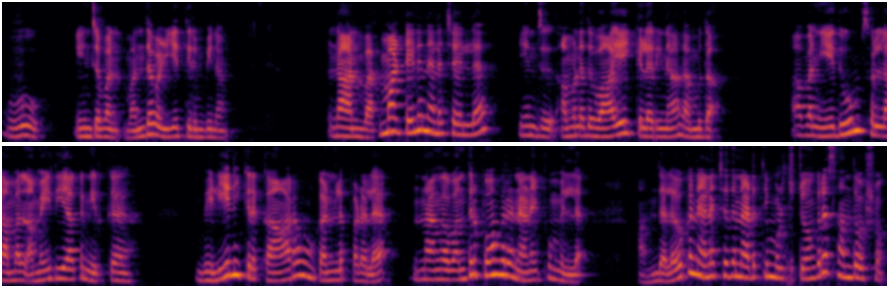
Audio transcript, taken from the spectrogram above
ஓ என்றவன் வந்த வழியே திரும்பினான். நான் வரமாட்டேன்னு நினச்ச இல்லை? என்று அவனது வாயை கிளறினாள் அமுதா. அவன் எதுவும் சொல்லாமல் அமைதியாக நிற்க வெளியே நிற்கிற காரம் உன் கண்ணில் படலை. நாங்கள் வந்திருப்போங்கிற நினைப்பும் இல்லை. அந்த அளவுக்கு நினச்சதை நடத்தி முடிச்சிட்டோங்கிற சந்தோஷம்.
